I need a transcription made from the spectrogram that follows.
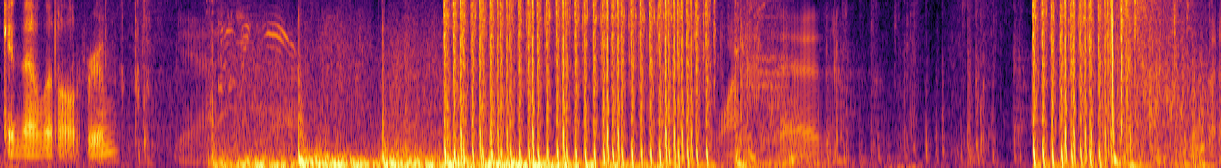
Get in that little room. Yeah. One's dead. But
